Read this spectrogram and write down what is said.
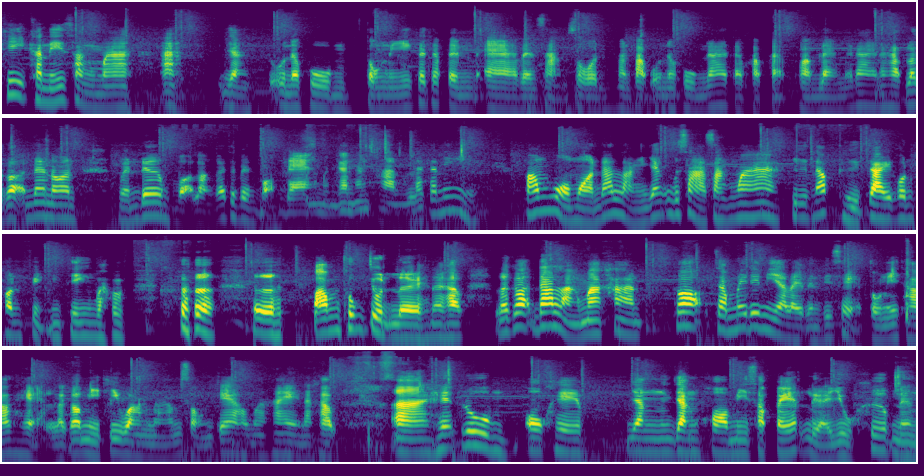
ที่คันนี้สั่งมาอะอย่างอุณหภูมิตรงนี้ก็จะเป็นแอร์เป็น 3 โซน มันปรับอุณหภูมิได้แต่ปรับความแรงไม่ได้นะครับ แล้วก็แน่นอนเหมือนเดิมเบาะหลังก็จะเป็นเบาะแดงเหมือนกันทั้งคัน แล้วก็นี่ ปั๊มหัวหมอนด้านหลังยังอุตส่าห์สั่งมา คือนับถือใจคนคอนฟ lict จริงๆแบบเออปั๊มทุกจุดเลยนะครับ แล้วก็ด้านหลังมาคารก็จะไม่ได้มีอะไรเป็นพิเศษ ตรงนี้เท้าแถนแล้วก็มีที่วางน้ำสองแก้วมาให้นะครับอ่าเฮดรูมโอเคยังยังพอมีสเปซเหลืออยู่คืบหนึ่ง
